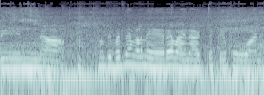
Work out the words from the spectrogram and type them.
പിന്നെ അപ്പോൾ ഇവിടെ ഞങ്ങൾ നേരെ വയനാട്ടിലേക്ക് പോവാണ്.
